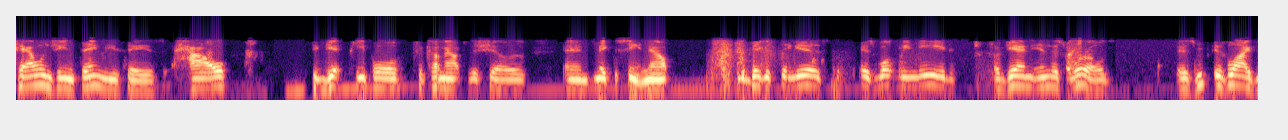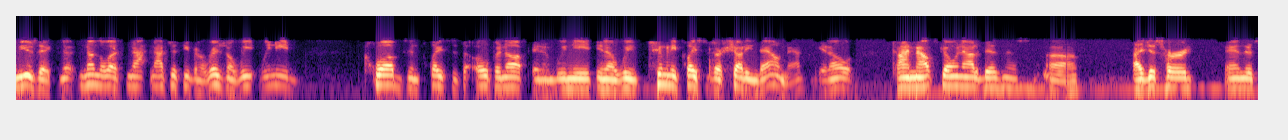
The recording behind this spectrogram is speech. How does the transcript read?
challenging thing these days how to get people to come out to the show and make the scene. Now, the biggest thing is is what we need again in this world is is live music. Nonetheless, not not just even original. We we need clubs and places to open up, and we need you know we too many places are shutting down, man. You know, timeouts going out of business. Uh, I just heard, and it's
